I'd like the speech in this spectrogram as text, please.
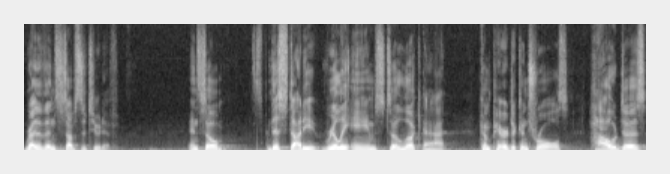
rather than substitutive. And so this study really aims to look at, compared to controls, how does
